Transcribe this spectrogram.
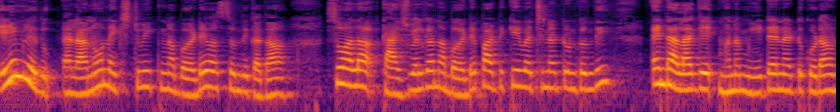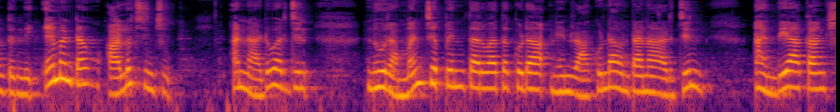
ఏం లేదు ఎలానో నెక్స్ట్ వీక్ నా బర్త్డే వస్తుంది కదా. సో అలా క్యాజువల్గా నా బర్త్డే పార్టీకి వచ్చినట్టు ఉంటుంది. అండ్ అలాగే మనం మీట్ అయినట్టు కూడా ఉంటుంది. ఏమంటావు? ఆలోచించు అన్నాడు అర్జున్. నువ్వు రమ్మని చెప్పిన తర్వాత కూడా నేను రాకుండా ఉంటానా అర్జున్? అంది ఆకాంక్ష.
